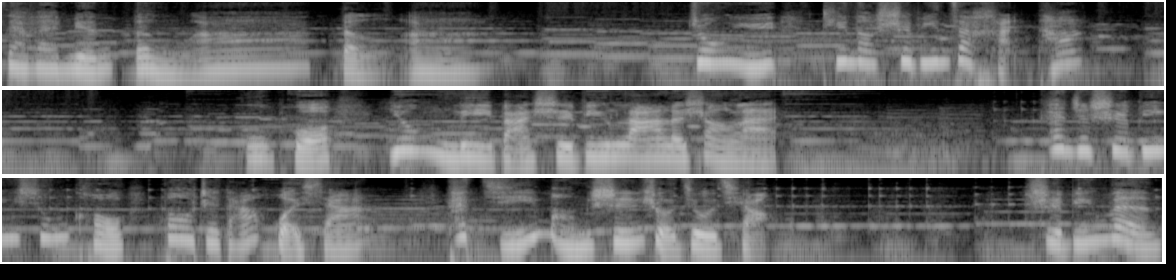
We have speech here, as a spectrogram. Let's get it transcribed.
在外面等啊等。终于听到士兵在喊他，巫婆用力把士兵拉了上来。看着士兵胸口抱着打火匣，他急忙伸手就抢。士兵问：“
